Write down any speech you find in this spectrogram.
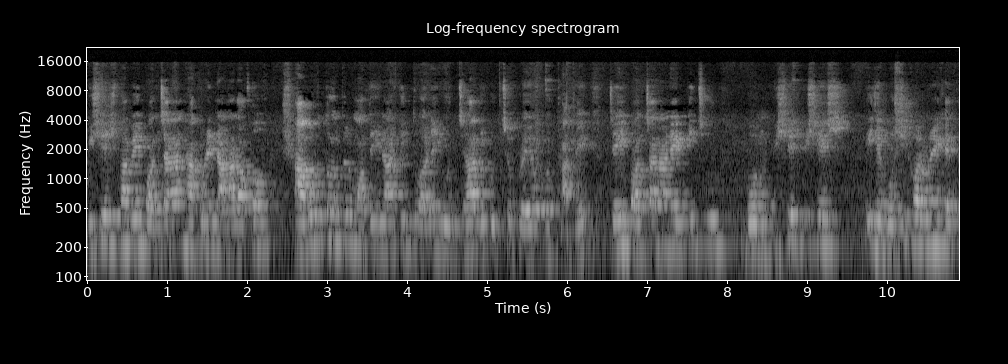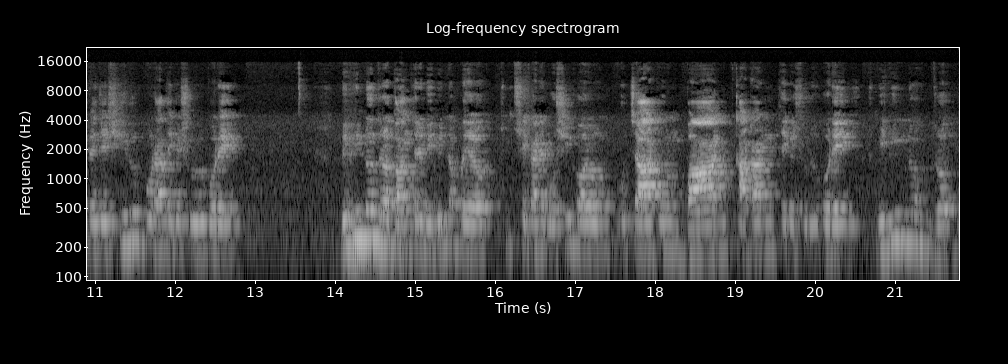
বিশেষভাবে পঞ্চানন ঠাকুরের নানা রকম সাবরতন্ত্র মতে এনার কিন্তু অনেক উজ্জাদিক উচ্চ প্রয়োগ থাকে। যেই পঞ্চাননের কিছু বিশেষ বিশেষ এই যে বশীকরণের ক্ষেত্রে যে সিঁদুর পোড়া থেকে শুরু করে বিভিন্ন তন্ত্রের বিভিন্ন প্রয়োগ, সেখানে বশীকরণ উচ্চাটন বান, কাটান থেকে শুরু করে বিভিন্ন দ্রব্য,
